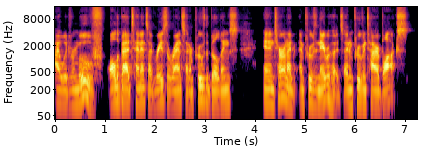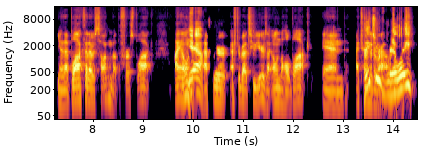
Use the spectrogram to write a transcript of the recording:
I would remove all the bad tenants. I'd raise the rents. I'd improve the buildings, and in turn, I'd improve the neighborhoods. I'd improve entire blocks. You know, that block that I was talking about, the first block, I owned. Yeah. It. After after about two years, I owned the whole block, and I turned did it around. really?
